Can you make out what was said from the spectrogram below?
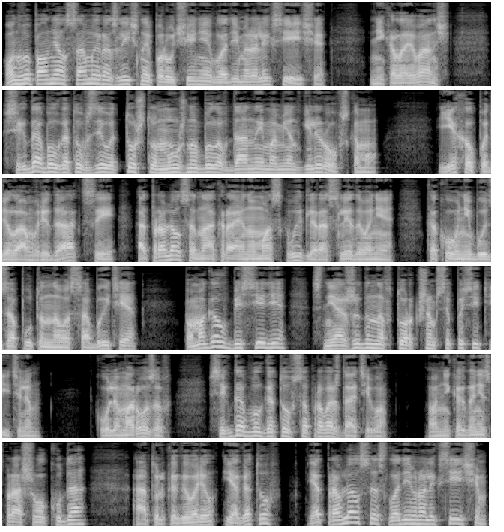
Он выполнял самые различные поручения Владимира Алексеевича. Николай Иванович всегда был готов сделать то, что нужно было в данный момент Гелеровскому — ехал по делам в редакции, отправлялся на окраину Москвы для расследования какого-нибудь запутанного события, помогал в беседе с неожиданно вторгшимся посетителем. Коля Морозов всегда был готов сопровождать его. Он никогда не спрашивал, куда, а только говорил «я готов» и отправлялся с Владимиром Алексеевичем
